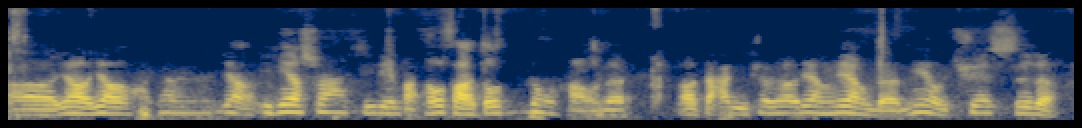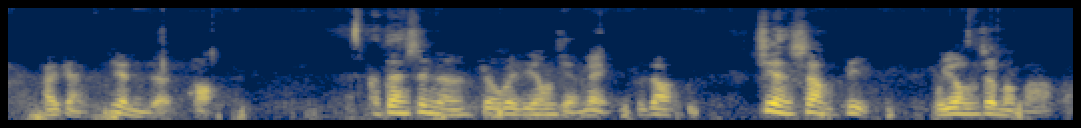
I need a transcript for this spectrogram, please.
呃，要要好像要一定要刷洗脸，把头发都弄好了，呃，打理漂漂亮亮的，没有缺失的，才敢见人哈。但是呢，各位弟兄姐妹，知道见上帝不用这么麻烦，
